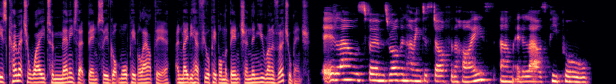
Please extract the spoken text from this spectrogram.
is CoMatch a way to manage that bench so you've got more people out there and maybe have fewer people on the bench and then you run a virtual bench? It allows firms, rather than having to staff for the highs, um, it allows people,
